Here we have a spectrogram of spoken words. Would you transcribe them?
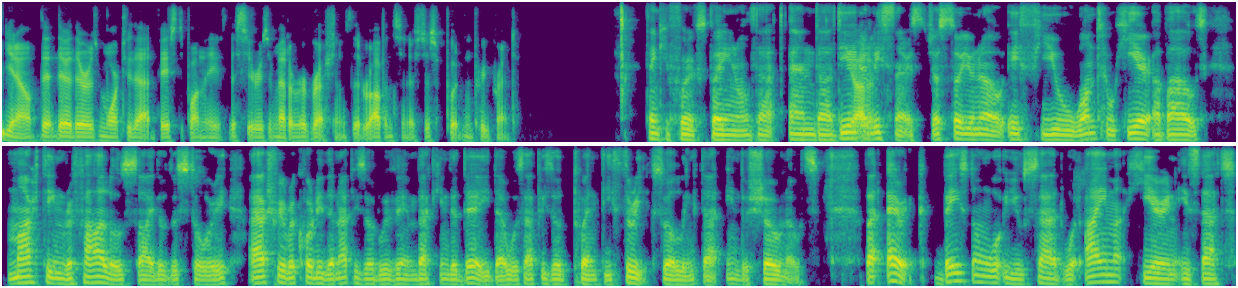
you know, th- there there is more to that based upon the, the series of meta regressions that Robinson has just put in preprint. Thank you for explaining all that. And uh, dear listeners, just so you know, if you want to hear about Martin Refalo's side of the story, I actually recorded an episode with him back in the day. That was episode 23. So I'll link that in the show notes. But Eric, based on what you said, what I'm hearing is that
